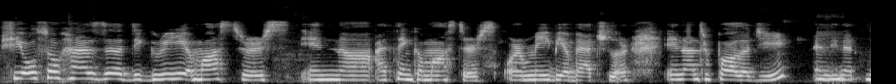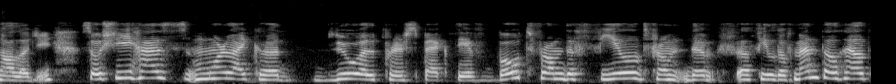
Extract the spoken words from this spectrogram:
she also has a degree, a master's in uh, I think a master's or maybe a bachelor in anthropology and mm-hmm. in ethnology. So she has more like a dual perspective, both from the field, from the uh, field of mental health,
